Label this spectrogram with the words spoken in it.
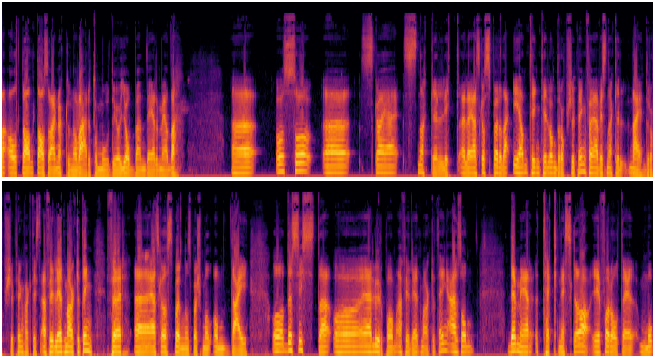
med alt annet, da, så er nøkkelen å være tålmodig og jobbe en del med det. Uh, og så uh, skal jeg snakke litt Eller jeg skal spørre deg én ting til om dropshipping før jeg vil snakke Nei, dropshipping, faktisk. Affiliate marketing. Før jeg skal spørre noen spørsmål om deg. Og det siste og jeg lurer på om affiliate marketing, er sånn det mer tekniske, da, i forhold til må,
